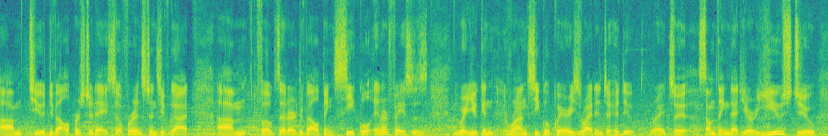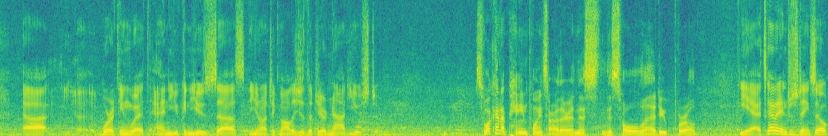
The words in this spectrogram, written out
um, to developers today. So for instance, you've got um, folks that are developing SQL interfaces where you can run SQL queries right into Hadoop, right? So something that you're used to uh, working with, and you can use uh, you know technologies that you're not used to. So what kind of pain points are there in this this whole Hadoop world? Yeah, it's kind of interesting. So,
